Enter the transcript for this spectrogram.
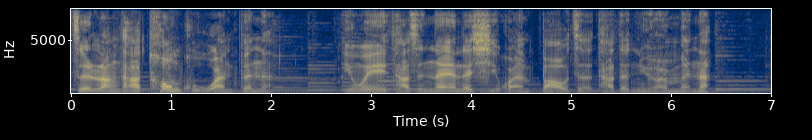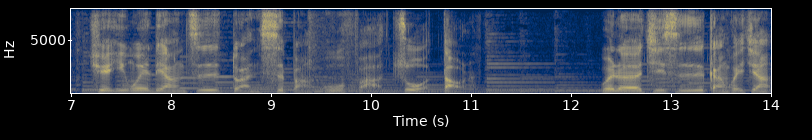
这让他痛苦万分呢，因为他是那样的喜欢抱着他的女儿们呢，却因为两只短翅膀无法做到了。为了及时赶回家，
